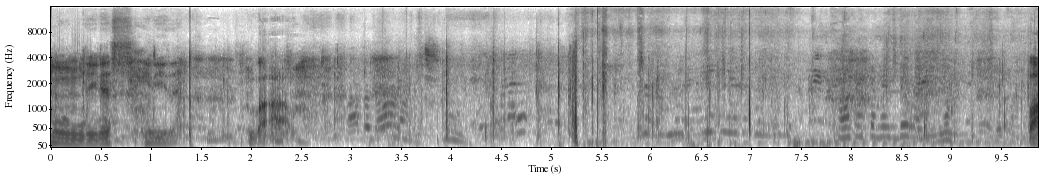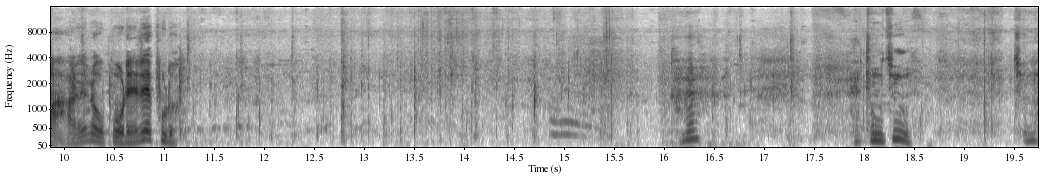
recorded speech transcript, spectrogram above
মন্দিরের সিঁড়ি। বাহ। পাহাড়ের ওপরে রে পুরো। হ্যাঁ? এত উঁচু? চলো।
